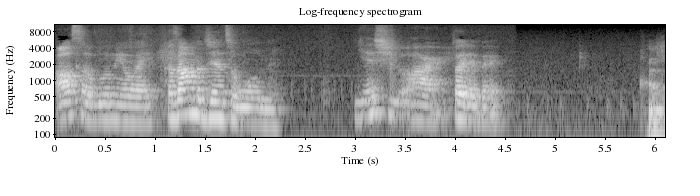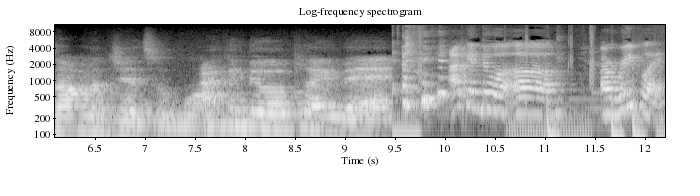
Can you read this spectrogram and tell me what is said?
also blew me away. Cause I'm a gentlewoman. Yes, you are. Play that back. Cause I'm a gentleman. I can do a playback. I can do a uh, a replay,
